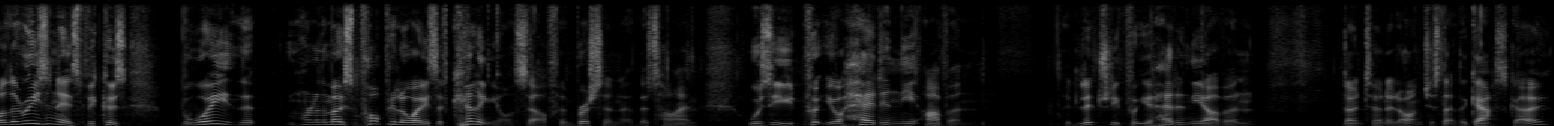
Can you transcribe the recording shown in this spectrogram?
Well, the reason is because the way that one of the most popular ways of killing yourself in Britain at the time was that you'd put your head in the oven. You'd literally put your head in the oven, don't turn it on, just let the gas go,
